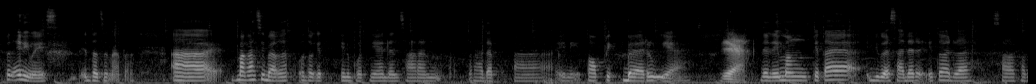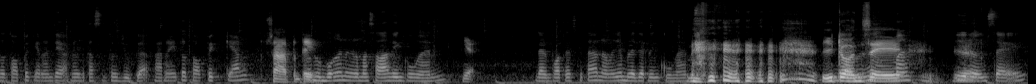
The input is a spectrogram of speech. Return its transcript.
but anyways it doesn't matter Eh, makasih banget untuk inputnya dan saran terhadap eh, ini topik baru ya Ya. dan emang kita juga sadar itu adalah salah satu topik yang nanti akan kita sentuh juga karena itu topik yang Sangat penting. berhubungan dengan masalah lingkungan Ya. dan podcast kita namanya belajar lingkungan You don't Dan say. mas- you Yeah. don't say.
